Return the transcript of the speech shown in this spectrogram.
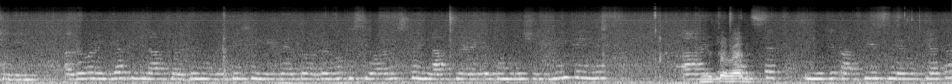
شہید اگر وہ انڈیا کے خلاف لڑتے ہیں شہید تو اگر وہ کسی اور اس کے خلاف لڑیں گے تو ہم انہیں شہید نہیں کہیں گے۔ یہ مجھے کافی اس وہ کیا تھا۔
